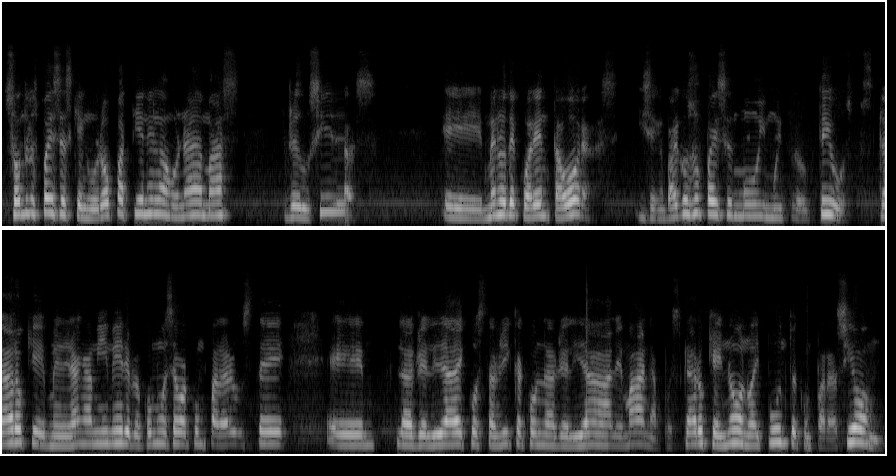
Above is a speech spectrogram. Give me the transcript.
son de los países que en Europa tienen las jornadas más reducidas, eh, menos de 40 horas, y sin embargo son países muy, muy productivos. Pues claro que me dirán a mí, mire, pero ¿cómo se va a comparar usted eh, la realidad de Costa Rica con la realidad alemana? Pues claro que no, no hay punto de comparación.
